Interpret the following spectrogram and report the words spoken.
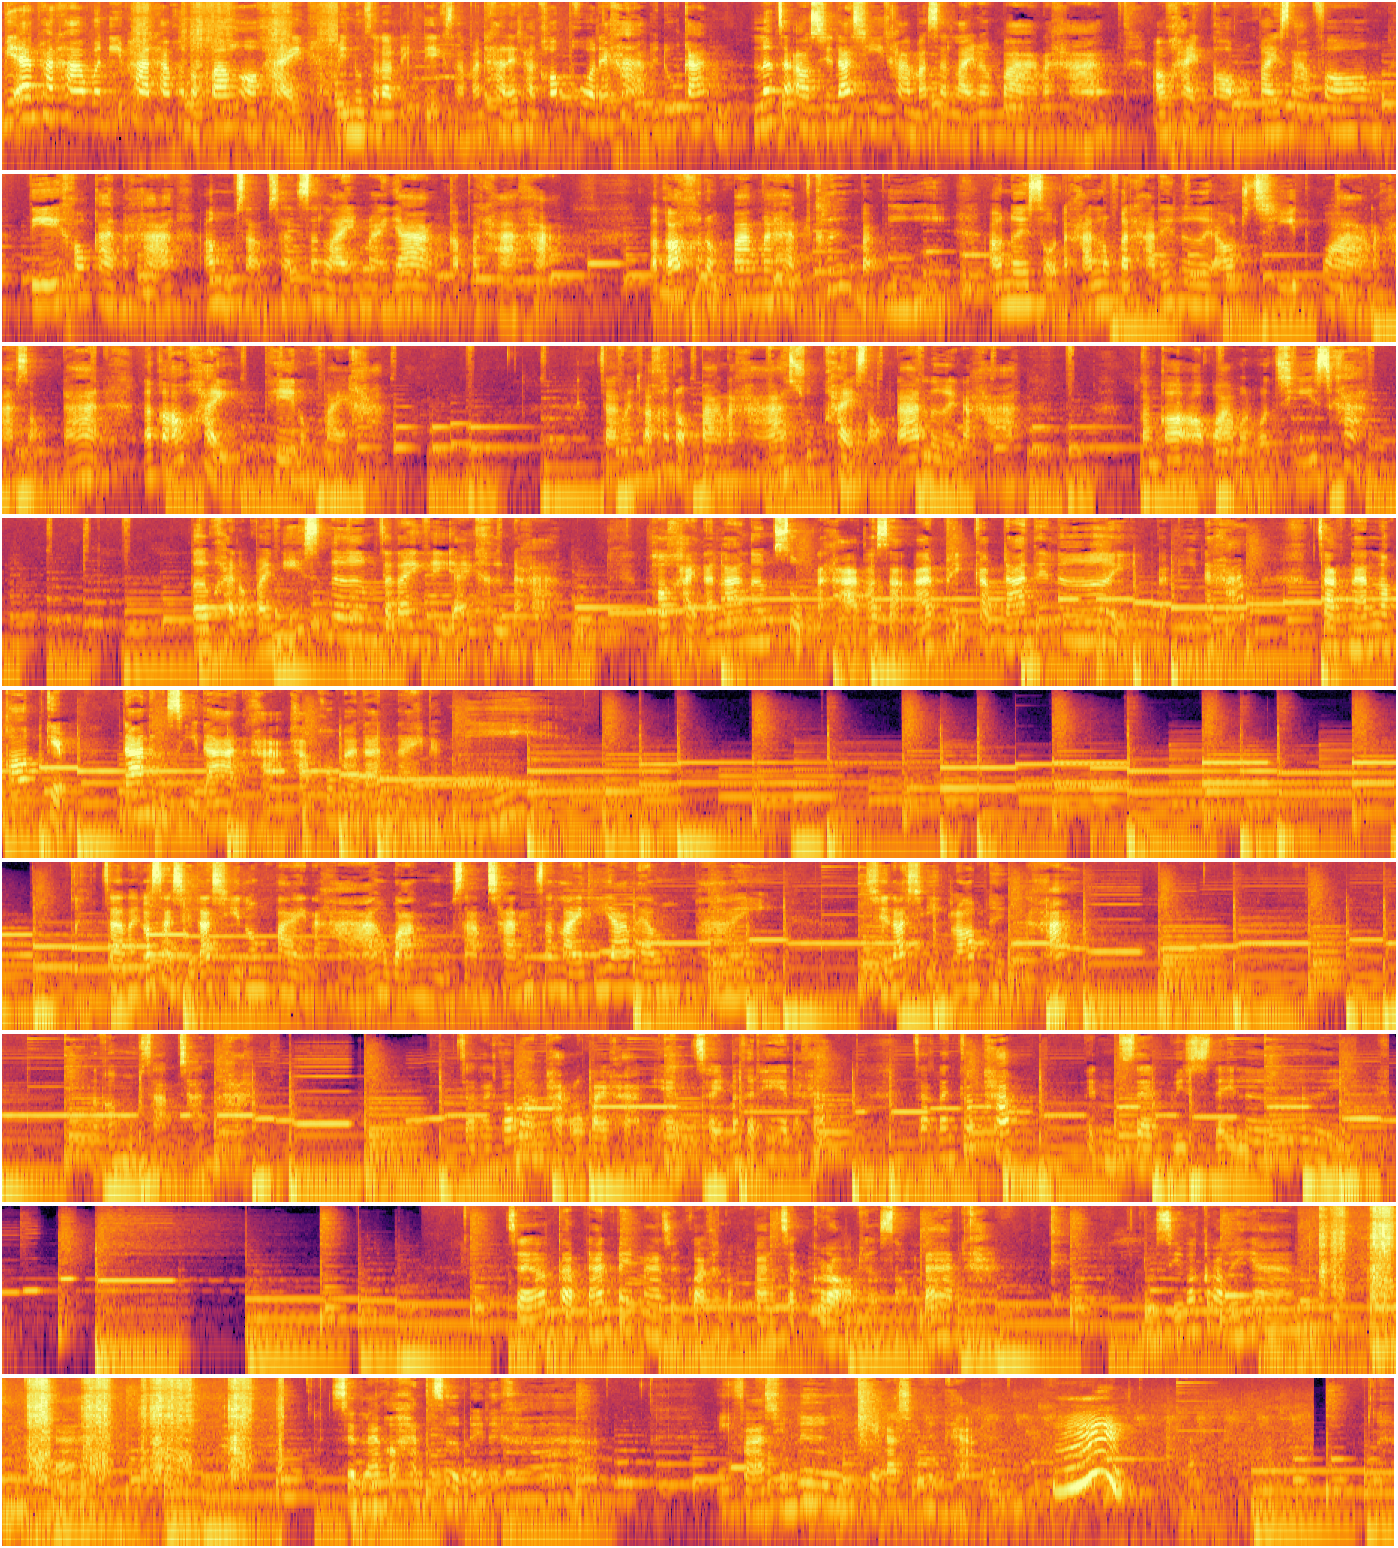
มีแอนพาทำวันนี้พาทำขนมปังห่อไข่ เมนูสำหรับเด็กๆ สามารถทานได้ทั้งครอบครัวเลยค่ะ ไปดูกัน เริ่มจากเอาเชดดาร์ชีสค่ะมาสไลด์บางๆนะคะ เอาไข่ตอกลงไป 3 ฟอง ตีให้เข้ากันนะคะ เอาหมูสามชั้นสไลด์มาย่างกับกระทะค่ะ แล้วก็ขนมปังมาหั่นครึ่งแบบนี้ เอาเนยสดนะคะ ลงกระทะได้เลย เอาชีสวางนะคะสองด้าน แล้วก็เอาไข่เทลงไปค่ะ จากนั้นก็ขนมปังนะคะ ชุบไข่สองด้านเลยนะคะ แล้วก็เอาวางบนบนชีสค่ะ เติมไข่ลงไปนิดนึงจะได้ใหญ่ๆขึ้นนะคะ พอไข่ด้านล่างเริ่มสุกนะคะ ก็สามารถพลิกกลับด้านได้เลยแบบนี้นะคะ จากนั้นเราก็เก็บด้านทั้งสีด้านค่ะ พับเข้ามาด้านในแบบนี้จากนั้นก็ใส่เชดดาร์ชีสลงไปนะคะ วางหมูสามชั้นสไลด์ที่ย่างแล้วลงไป เชดดาร์ชีสอีกรอบหนึ่งนะคะ กนั้นก็วางผักลงไปค่ะมีแอนใช้มะเขือเทศนะคะ จากนั้นก็พับเป็นแซนด์วิชได้เลยจากนั้นก็กลับด้านไปมาจนกว่าขนมปังจะกรอบทั้งสองด้านค่ะ ดูซิว่ากรอบหรือยังอืมได้เสร็จแล้วก็หั่นเสิร์ฟได้เลยค่ะ อีกฟ้าชิ้นหนึ่งเคดาชิ้นหนึ่งค่ะ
